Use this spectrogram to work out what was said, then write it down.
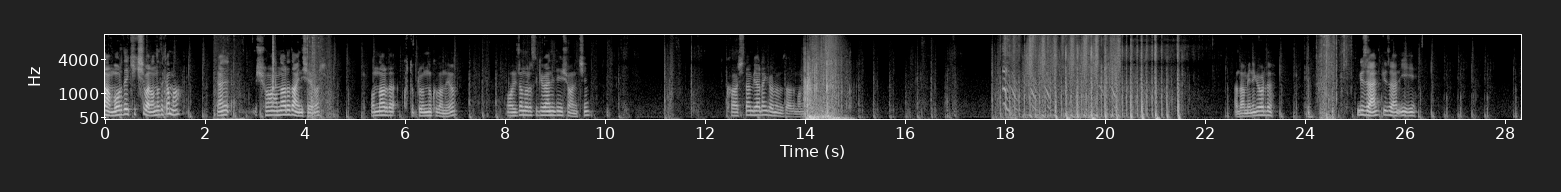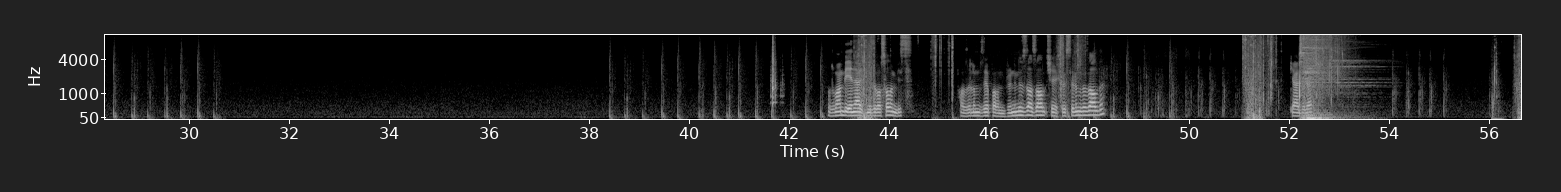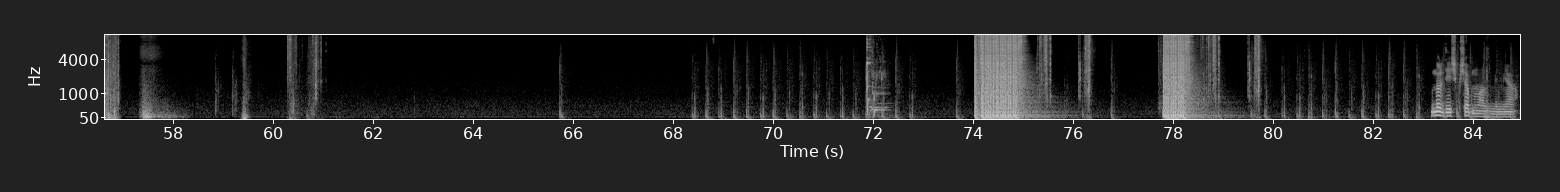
Tamam orada iki kişi var anladık ama yani şu an onlarda da aynı şey var. Onlar da kutup ruhunu kullanıyor. O yüzden orası güvenli değil şu an için. Karşıdan bir yerden görmemiz lazım onları. Adam beni gördü. Güzel, güzel, iyi, iyi. O zaman bir enerjimizi basalım biz. Hazırlığımızı yapalım. Rünümüz de azal şey kristalimiz azaldı. Geldiler. Bunları değişik bir şey yapmam lazım benim ya.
